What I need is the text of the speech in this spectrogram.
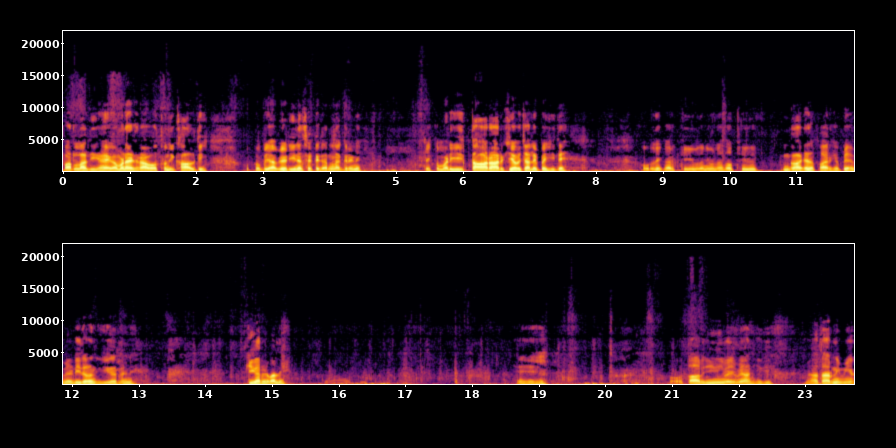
ਪਰਲਾ ਦੀ ਹੈਗਾ ਮੜਾ ਖਰਾਬ, ਉੱਥੋਂ ਦੀ ਖਾਲਤੀ ਉਹਨੂੰ ਪੰਜਾਬੀ ਹੜੀ ਨਾਲ ਸੈੱਟ ਕਰਨ ਲੱਗ ਰਹੇ ਨੇ। ਤੇ ਇੱਕ ਮੜੀ ਜਿਹੀ ਤਾਰ ਆ ਰੱਖੀ ਆ ਵਿਚਾਲੇ ਪਹੀ ਤੇ। ਉਹਦੇ ਕਰਕੇ ਪਤਾ ਨਹੀਂ ਮੈਨੂੰ ਲੱਗਦਾ ਉੱਥੇ ਗਾਜਾ ਦਾ ਪਾ ਰੱਖਿਆ ਪੰਜਾਬੀ ਹੜੀ ਦਾ ਕੀ ਕਰ ਰਹੇ ਨੇ। ਕੀ ਕਰ ਰਹੇ ਨੇ ਬਾਲੇ? ਇਹ ਉਹ ਤਾਰ ਜੀ ਨਹੀਂ ਵਜ, ਵਿਆਹ ਨਹੀਂ ਹੈਗੀ। ਮੈਂ ਤਾਰ ਨਹੀਂ ਮੀਆਂ।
